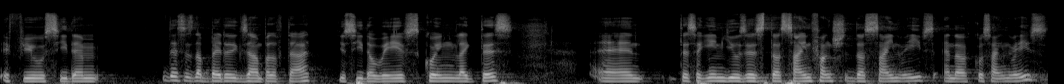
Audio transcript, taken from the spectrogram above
If you see them, this is a better example of that. You see the waves going like this. And this again uses the sine function, the sine waves and the cosine waves.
